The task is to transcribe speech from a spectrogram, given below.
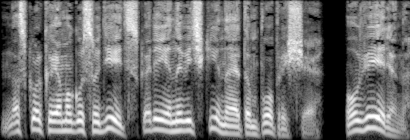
Насколько я могу судить, скорее новички на этом поприще. Уверен,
